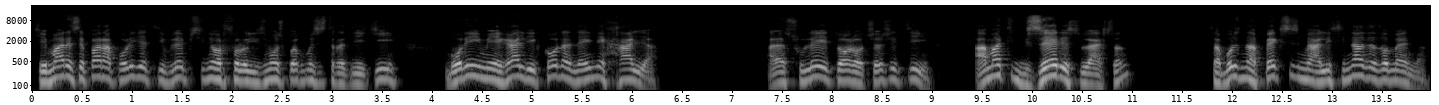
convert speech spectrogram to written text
Και μ' άρεσε πάρα πολύ γιατί βλέπεις είναι ο ορθολογισμός που έχουμε στη στρατηγική. Μπορεί η μεγάλη εικόνα να είναι χάλια. Αλλά σου λέει τώρα ο Τσότσιλ τι, άμα την ξέρεις τουλάχιστον, θα μπορείς να παίξεις με αληθινά δεδομένα.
